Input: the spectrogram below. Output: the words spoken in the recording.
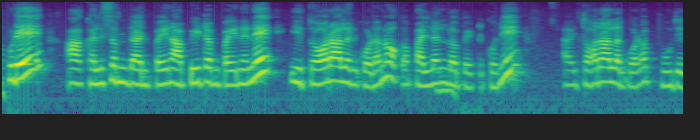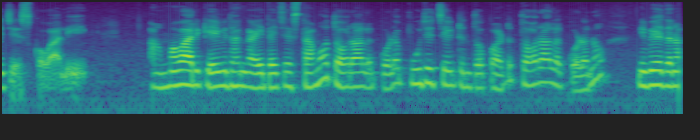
అప్పుడే ఆ కలశం దానిపైన ఆ పీఠం పైననే ఈ తోరాలను కూడాను ఒక పళ్ళెంలో పెట్టుకొని ఆ తోరాలకు కూడా పూజ చేసుకోవాలి. అమ్మవారికి ఏ విధంగా అయితే చేస్తామో తోరాలకు కూడా పూజ చేయటంతో పాటు తోరాలకు కూడాను నివేదన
